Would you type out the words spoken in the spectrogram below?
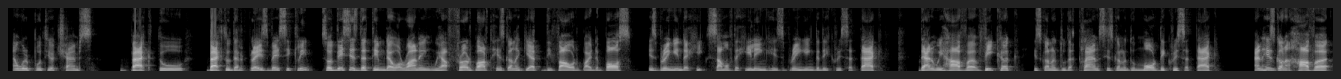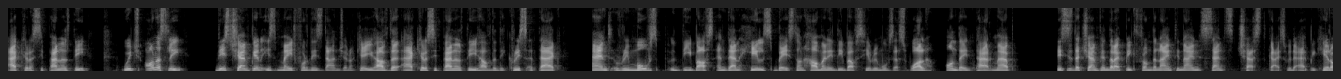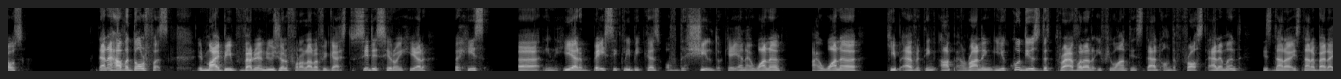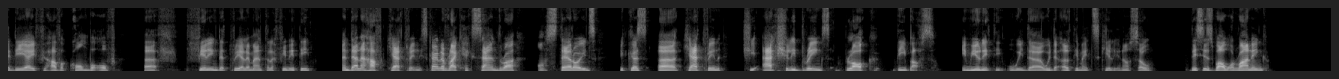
and will put your champs back to back to their place basically. So this is the team that we're running. We have Frorbart, he's gonna get devoured by the boss. He's bringing the some of the healing, he's bringing the decreased attack. Then we have uh, Vikuk, he's gonna do the cleanse, he's gonna do more decreased attack. And he's gonna have an accuracy penalty, which honestly, this champion is made for this dungeon, okay? You have the accuracy penalty, you have the decreased attack, and removes debuffs and then heals based on how many debuffs he removes as well on the entire map. This is the champion that I picked from the 99 cents chest, guys, with the epic heroes. Then I have Adolphus. It might be very unusual for a lot of you guys to see this hero in here, but he's uh, in here basically because of the shield, okay? And I wanna, I wanna keep everything up and running. You could use the Traveler if you want instead on the Frost element. It's not a, it's not a bad idea if you have a combo of uh, feeling the three elemental affinity. And then I have Catherine. It's kind of like Hexandra on steroids because uh, Catherine, she actually brings block debuffs, immunity with, uh, with the ultimate skill, you know? So this is what we're running.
